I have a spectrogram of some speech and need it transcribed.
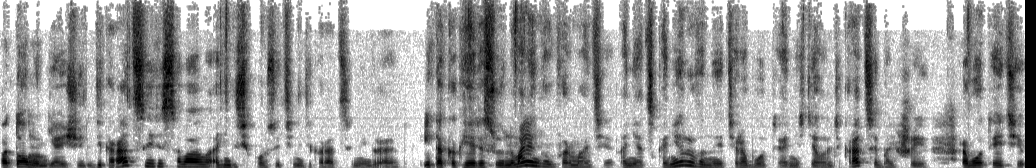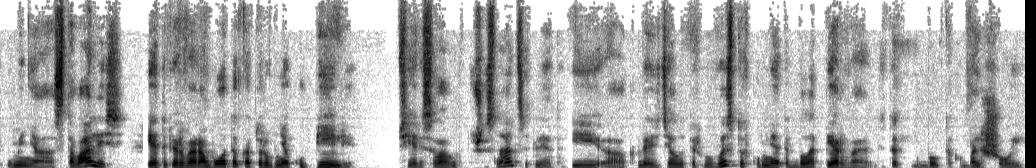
Потом им я еще декорации рисовала, они до сих пор с этими декорациями играют. И так как я рисую на маленьком формате, они отсканированы, эти работы, они сделали декорации большие, работы эти у меня оставались, и это первая работа, которую меня купили. Я рисовала в 16 лет, и а, когда я сделала первую выставку, у меня это была первая, это был такой большой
